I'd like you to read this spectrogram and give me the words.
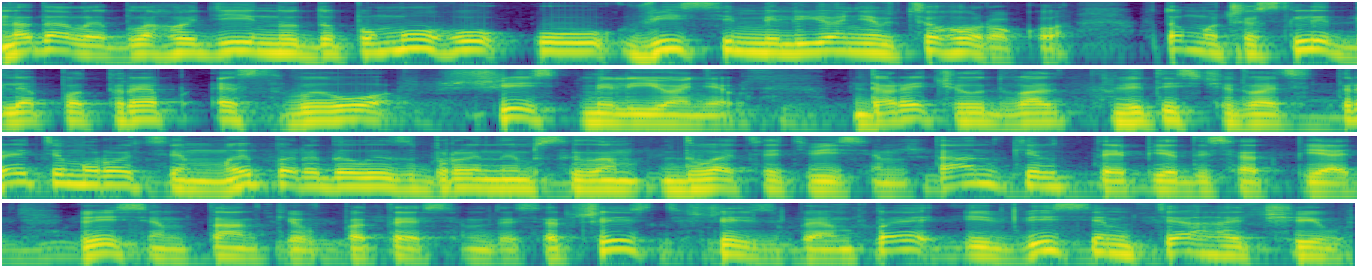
Надали благодійну допомогу у 8 мільйонів цього року, в тому числі для потреб СВО 6 мільйонів. До речі, у 2023 році ми передали Збройним силам 28 танків Т-55, 8 танків ПТ-76, 6 БМП і 8 тягачів,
